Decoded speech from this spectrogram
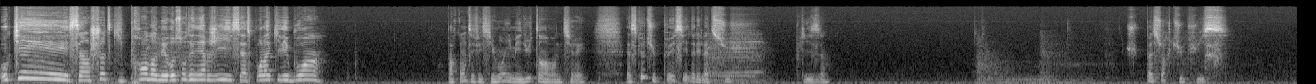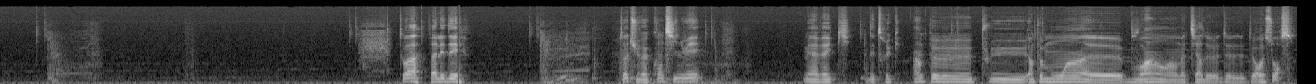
Ok, c'est un shot qui prend dans mes ressources d'énergie. C'est à ce point-là qu'il est bourrin. Par contre, effectivement, il met du temps avant de tirer. Est-ce que tu peux essayer d'aller là-dessus Please? Je suis pas sûr que tu puisses. Toi, va l'aider. Toi, tu vas continuer. Mais avec des trucs un peu plus... un peu moins euh, bourrins en matière de, ressources.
